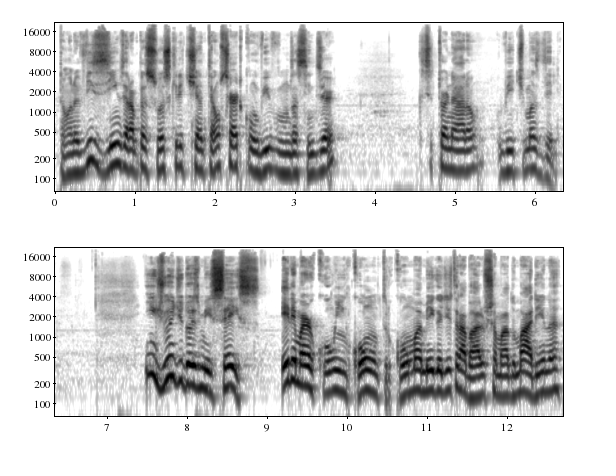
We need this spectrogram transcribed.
Então eram vizinhos, eram pessoas que ele tinha até um certo convívio, vamos assim dizer, que se tornaram vítimas dele. Em junho de 2006, ele marcou um encontro com uma amiga de trabalho chamada Marina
